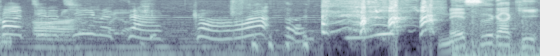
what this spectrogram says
こっちのチームザッコメスガキ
